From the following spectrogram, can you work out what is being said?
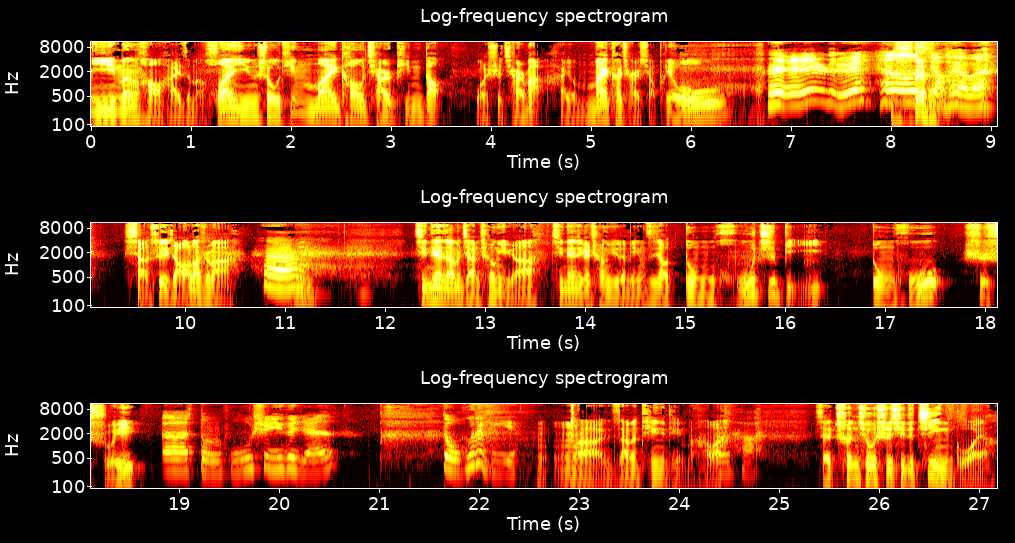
你们好，孩子们，欢迎收听麦考钱儿频道，我是钱儿爸，还有麦考钱儿小朋友。Hello，小朋友们。想睡着了是吧？嗯，今天咱们讲成语啊，今天这个成语的名字叫“董狐之笔”。董狐是谁？呃，董狐是一个人，董狐的笔。嗯啊，咱们听一听吧，好吧，。好。在春秋时期的晋国呀，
